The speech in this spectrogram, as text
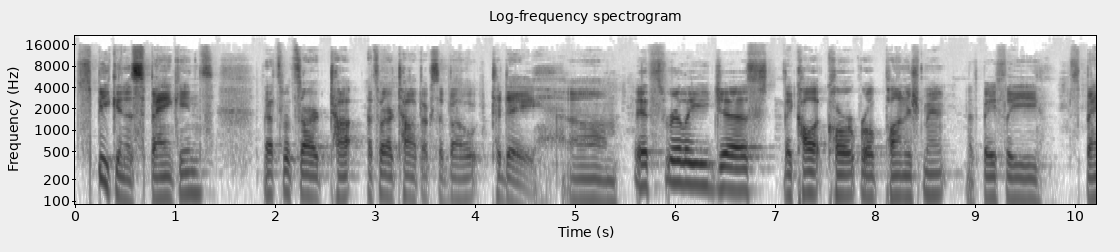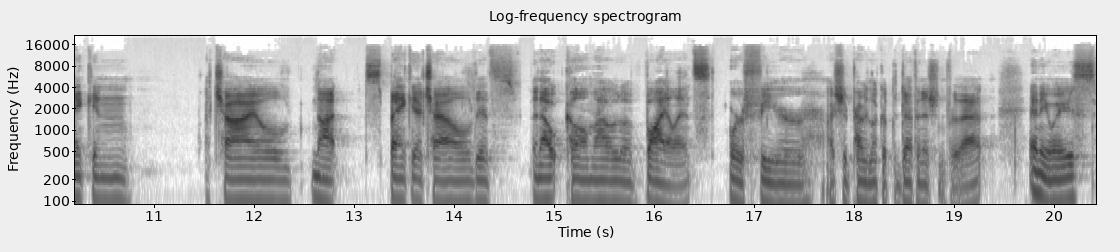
speaking of spankings, that's what's our top. That's what our topic's about today. Um, it's really just they call it corporal punishment. That's basically spanking a child, not spanking a child. It's an outcome out of violence or fear. I should probably look up the definition for that. Anyways,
